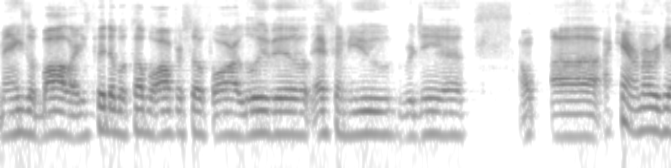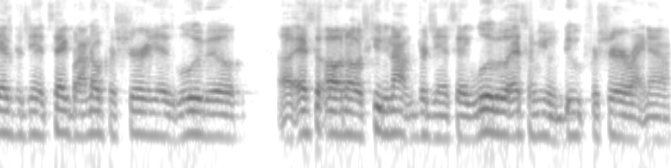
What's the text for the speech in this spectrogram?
man, he's a baller. He's picked up a couple offers so far: Louisville, SMU, Virginia. Uh, I can't remember if he has Virginia Tech, but I know for sure he has Louisville uh, S- oh no, excuse me, not Virginia Tech, Louisville, SMU, and Duke for sure right now.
